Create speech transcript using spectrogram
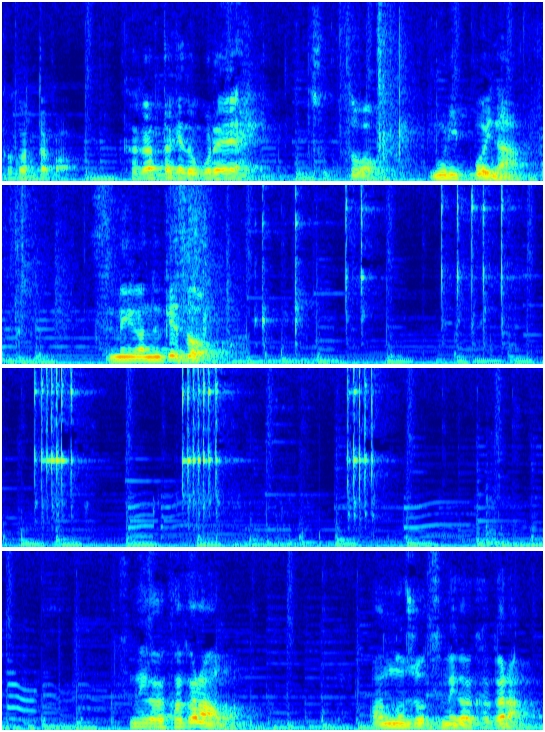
かかったか。かかったけどこれちょっと無理っぽいな。爪が抜けそう。爪がかからんわ。案の定爪がかからん。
